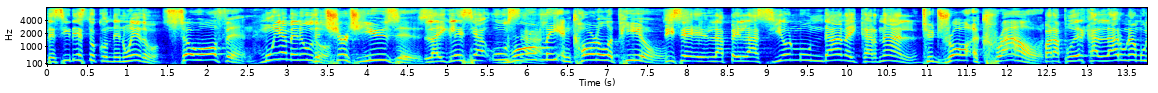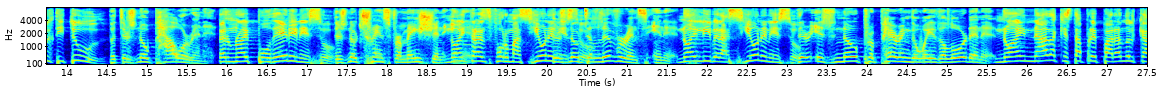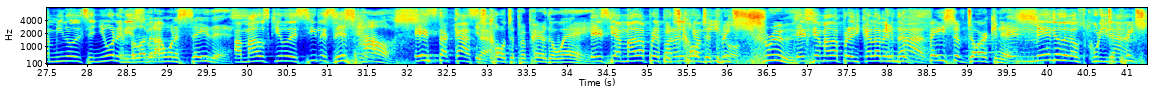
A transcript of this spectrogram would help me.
decir esto con denuedo. So often, Muy a the menudo church uses la iglesia usa, worldly and carnal appeals dice, eh, la apelación mundana y carnal to draw a crowd, para poder jalar una multitud. but there's no power in it. Pero no hay poder en eso. There's no transformation in No hay it. transformación en There's no eso. deliverance in it. No hay liberación en eso. There is no preparing the way of the Lord in it. No hay nada que está preparando el camino del Señor en And beloved, I eso. want to say this. Amados, quiero decirles This esto. house Esta is casa called to prepare the way. es llamada a preparar It's el called to camino. preach truth Es llamada a predicar la in the verdad face of darkness, en medio de la to oscuridad. preach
